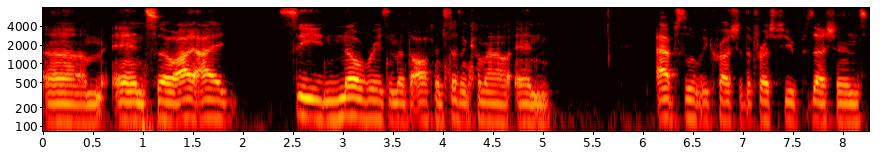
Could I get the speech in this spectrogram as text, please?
um, and so I, I see no reason that the offense doesn't come out and absolutely crush it the first few possessions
